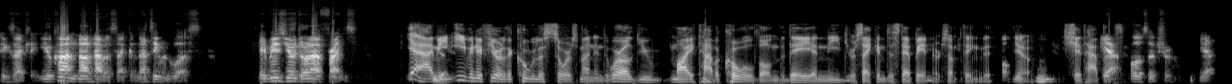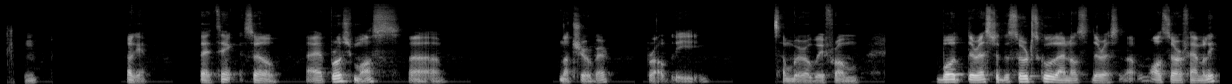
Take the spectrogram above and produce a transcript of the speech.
exactly. You can't not have a second. That's even worse. It means you don't have friends. Yeah, I mean, even if you're the coolest swordsman in the world, you might have a cold on the day and need your second to step in or something. That you know, Mm. shit happens. Yeah, also true. Yeah. Okay. I think so. I approach Moss. Uh, not sure where. Probably somewhere away from both the rest of the sword school and also the rest, also our family.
